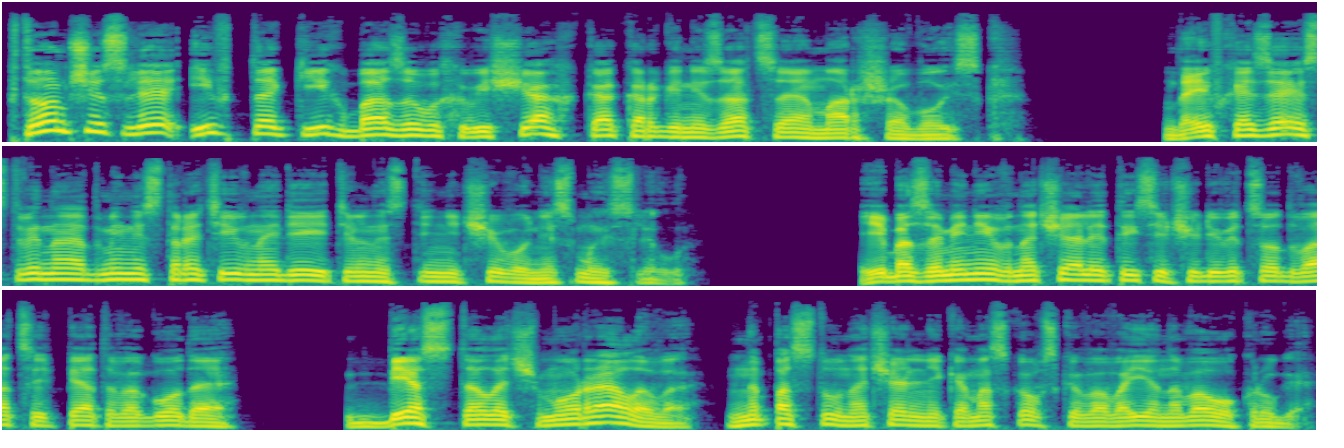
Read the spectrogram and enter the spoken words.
В том числе и в таких базовых вещах, как организация марша войск. Да и в хозяйственной административной деятельности ничего не смыслил. Ибо заменив в начале 1925 года Бестолочь Муралова на посту начальника Московского военного округа,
